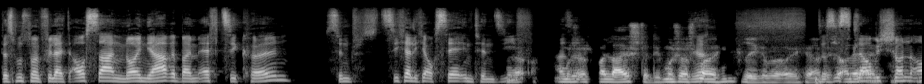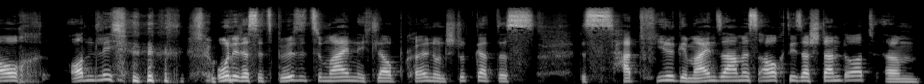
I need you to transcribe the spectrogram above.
das muss man vielleicht auch sagen, neun Jahre beim FC Köln sind sicherlich auch sehr intensiv. Ja, also, muss erst mal leisten, die muss erst ja, mal hinkriegen bei euch. Ja. Das, das ist, glaube ich, schon auch ordentlich, ohne das jetzt böse zu meinen. Ich glaube, Köln und Stuttgart, das, das hat viel Gemeinsames auch, dieser Standort. Ähm,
